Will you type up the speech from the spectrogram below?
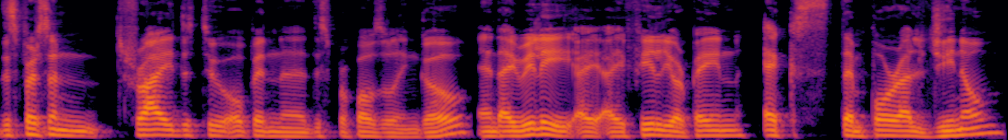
this person tried to open uh, this proposal in Go, and I really I, I feel your pain. Extemporal genome,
